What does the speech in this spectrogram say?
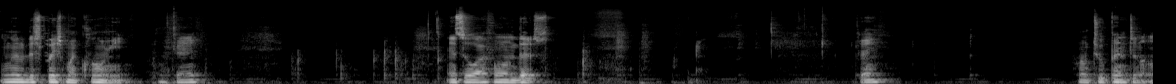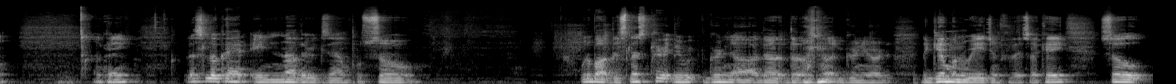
I'm going to displace my chlorine, okay. And so I form this. Okay. From 2-pentanol. Okay, let's look at another example. So, what about this? Let's create the uh, the the Grignard, the Gilman reagent for this. Okay, so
